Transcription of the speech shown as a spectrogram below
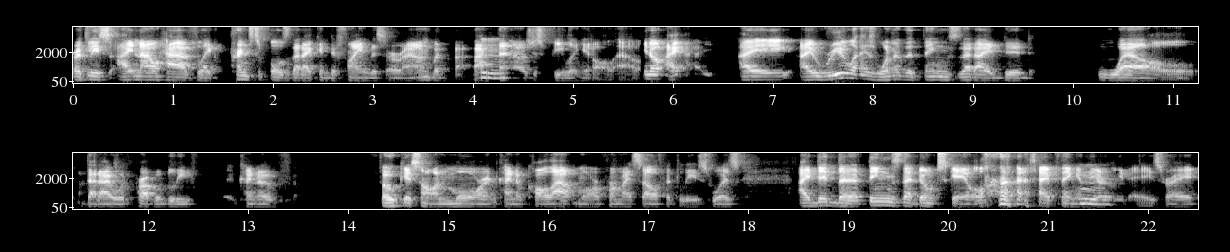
or at least i now have like principles that i can define this around but back mm-hmm. then i was just feeling it all out you know i i i realized one of the things that i did well that I would probably kind of focus on more and kind of call out more for myself at least was I did the things that don't scale type thing in mm. the early days, right?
